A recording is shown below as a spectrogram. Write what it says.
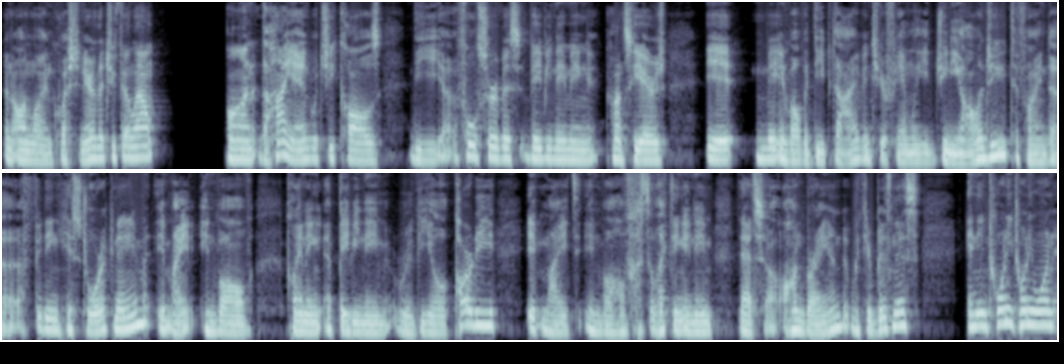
an online questionnaire that you fill out on the high end, which she calls the uh, full service baby naming concierge. It may involve a deep dive into your family genealogy to find a fitting historic name. It might involve planning a baby name reveal party. It might involve selecting a name that's uh, on brand with your business. And in 2021,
